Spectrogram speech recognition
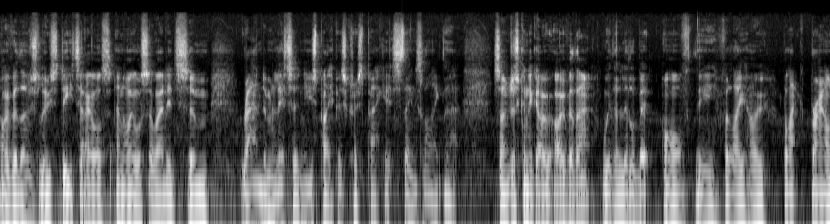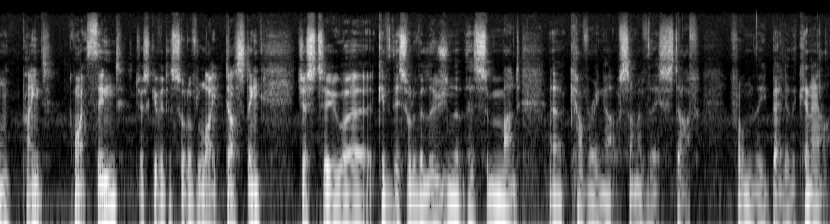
over those loose details, and I also added some random litter, newspapers, crisp packets, things like that. So I'm just going to go over that with a little bit of the Vallejo black brown paint, quite thinned, just give it a sort of light dusting, just to uh, give this sort of illusion that there's some mud uh, covering up some of this stuff from the bed of the canal.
